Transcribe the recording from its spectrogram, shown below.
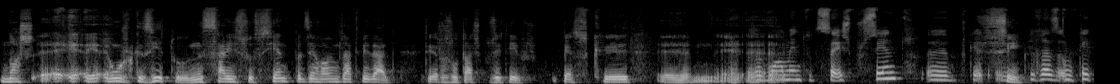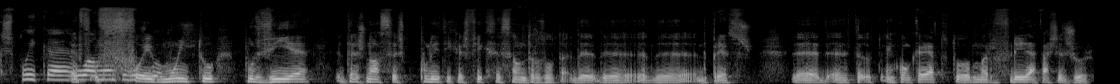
Nós, é, é, é um requisito necessário e suficiente para desenvolvermos a atividade, ter resultados positivos penso que. Uh, Houve um aumento de 6%. Uh, porque, sim. Que o que é que explica o aumento Foi, foi dos muito por via das nossas políticas de fixação de, de, de, de preços. Em concreto, estou-me a referir à taxa de juros.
